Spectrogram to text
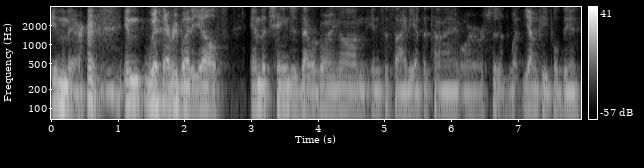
in there, in with everybody else, and the changes that were going on in society at the time, or, or sort of what young people did.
